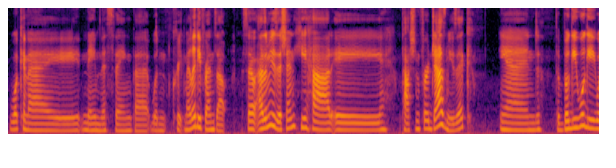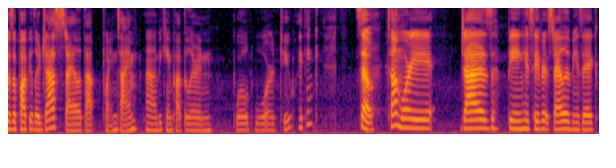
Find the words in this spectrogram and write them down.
what can I name this thing that wouldn't creep my lady friends out? So as a musician, he had a passion for jazz music, and the boogie woogie was a popular jazz style at that point in time. Uh, became popular in World War II, I think. So Tom Morey, jazz being his favorite style of music,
